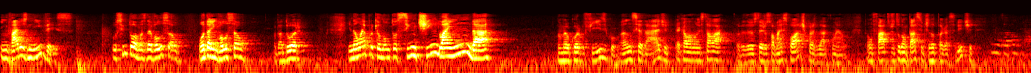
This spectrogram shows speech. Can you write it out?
em vários níveis os sintomas da evolução, ou da involução, ou da dor, e não é porque eu não estou sentindo ainda no meu corpo físico a ansiedade, é que ela não está lá. Talvez eu esteja só mais forte para lidar com ela. Então o fato de tu não estar tá sentindo a tua gastrite. Mas é o contrário.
